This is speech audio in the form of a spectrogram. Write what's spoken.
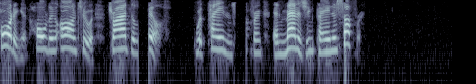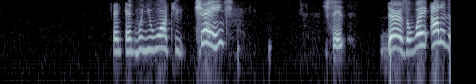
hoarding it, holding on to it, trying to live with pain and suffering and managing pain and suffering. And, and when you want to change, you see, there is a way out of the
